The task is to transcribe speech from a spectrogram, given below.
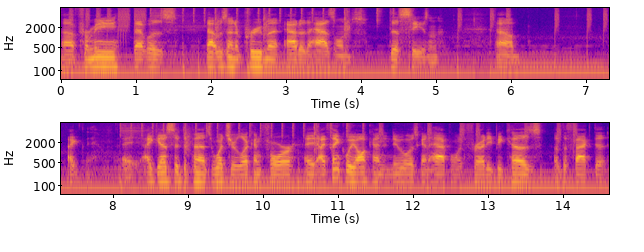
uh, for me, that was that was an improvement out of the Haslams this season. Um, I I guess it depends what you're looking for. I, think we all kind of knew what was going to happen with Freddie because of the fact that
